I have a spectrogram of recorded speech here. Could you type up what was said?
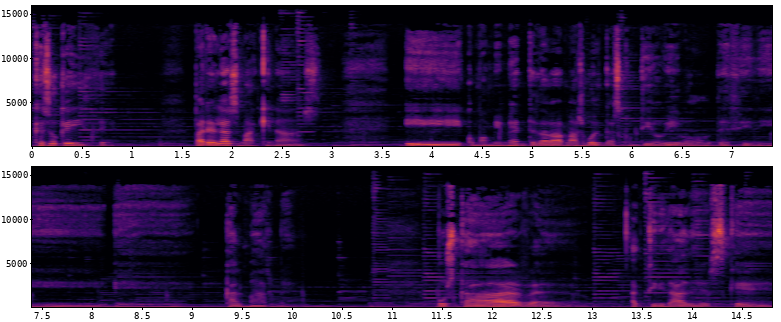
¿Qué es lo que hice? Paré las máquinas y como mi mente daba más vueltas contigo vivo, decidí eh, calmarme, buscar eh, actividades que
